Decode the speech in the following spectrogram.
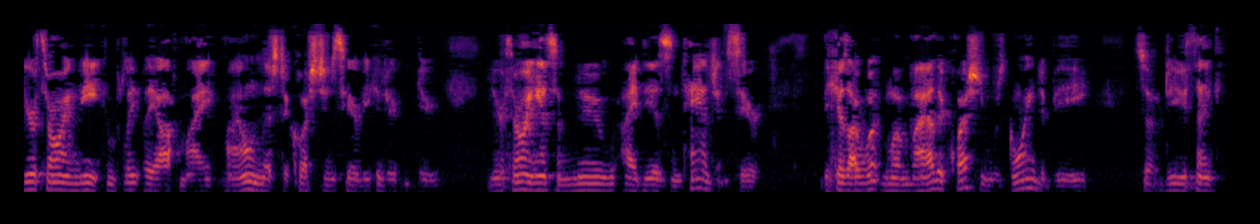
you're throwing me completely off my, my own list of questions here because you're, you're, you're throwing in some new ideas and tangents here. Because I, well, my other question was going to be, so do you think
